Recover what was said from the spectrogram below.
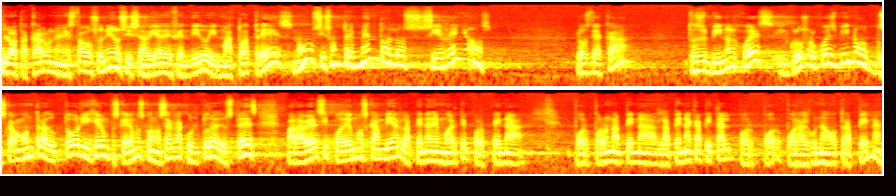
lo atacaron en Estados Unidos y se había defendido y mató a tres. No, si son tremendos los sierreños, los de acá. Entonces vino el juez, incluso el juez vino, buscaban un traductor y dijeron, pues queremos conocer la cultura de ustedes para ver si podemos cambiar la pena de muerte por pena, por, por una pena, la pena capital por, por, por alguna otra pena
